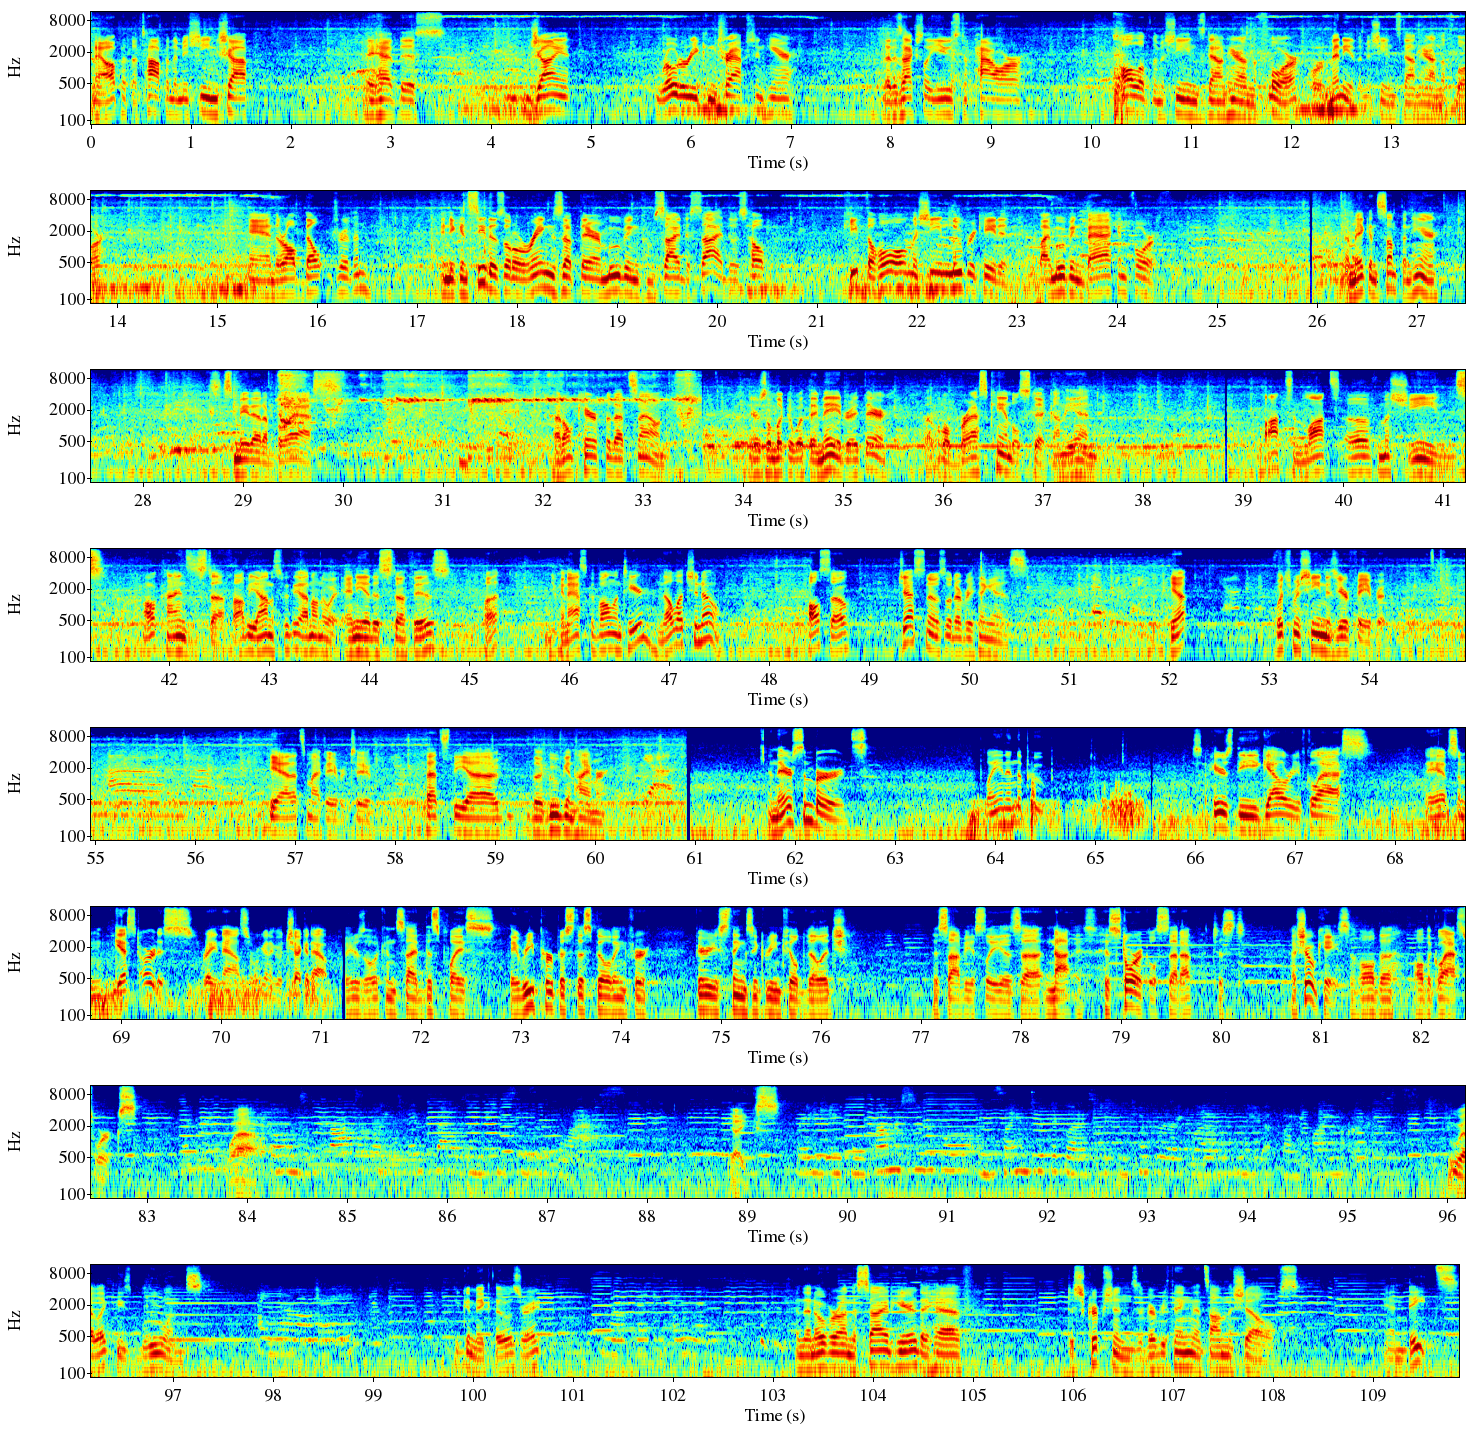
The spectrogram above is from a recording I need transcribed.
Now up at the top of the machine shop, they have this giant rotary contraption here that is actually used to power all of the machines down here on the floor, or many of the machines down here on the floor. And they're all belt driven. And you can see those little rings up there moving from side to side. Those help keep the whole machine lubricated by moving back and forth. They're making something here. Is made out of brass. I don't care for that sound. There's a look at what they made right there. That little brass candlestick on the end. Lots and lots of machines. All kinds of stuff. I'll be honest with you, I don't know what any of this stuff is, but you can ask a volunteer and they'll let you know. Also, Jess knows what everything is. Everything. Yep. Yeah, I'm an expert. Which machine is your favorite? Um, that- Yeah, that's my favorite too. That's the uh, the Guggenheimer. yeah. And there's some birds playing in the poop. So here's the gallery of glass. They have some guest artists right now, so we're gonna go check it out. Here's a look inside this place. They repurposed this building for various things in Greenfield Village. This obviously is uh, not a historical setup, just a showcase of all the all the glass works. Wow, yikes. ranging from pharmaceutical and scientific glass to contemporary glass made up by fine artists. Ooh, I like these blue ones. I know, right? You can make those, right? No, they can own them. And then over on the side here, they have descriptions of everything that's on the shelves and dates.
